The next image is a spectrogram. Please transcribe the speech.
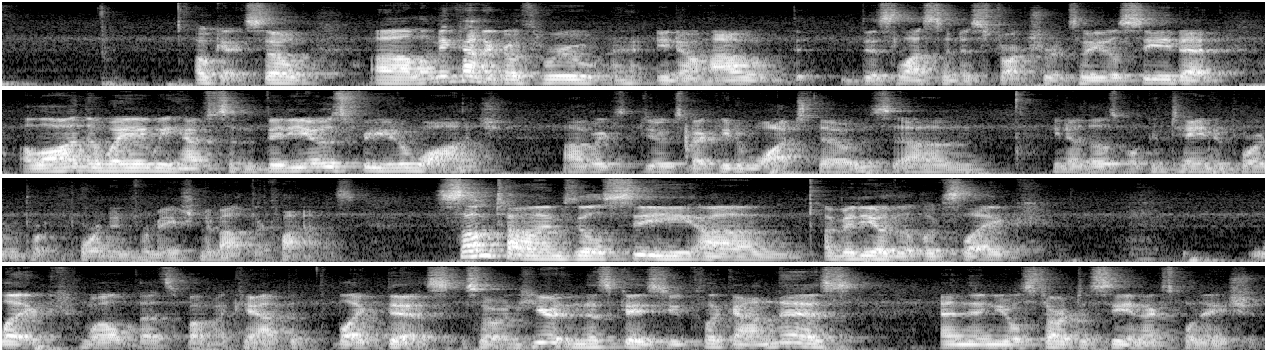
Okay, so uh, let me kind of go through, you know, how th this lesson is structured. So you'll see that along the way we have some videos for you to watch. Uh, we do expect you to watch those. Um, you know, those will contain important, important information about the class. Sometimes you'll see um, a video that looks like, like, well, that's about my cat, but like this. So in here, in this case, you click on this, and then you'll start to see an explanation.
